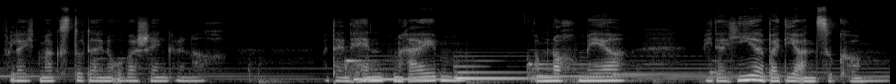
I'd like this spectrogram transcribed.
Vielleicht magst du deine Oberschenkel noch mit deinen Händen reiben, um noch mehr wieder hier bei dir anzukommen.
